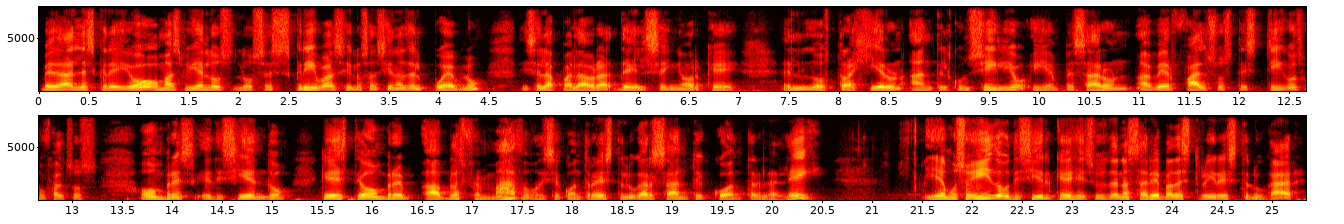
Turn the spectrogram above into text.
¿verdad? Les creyó, o más bien los, los escribas y los ancianos del pueblo, dice la palabra del Señor que eh, los trajeron ante el concilio y empezaron a ver falsos testigos o falsos hombres eh, diciendo que este hombre ha blasfemado, dice, contra este lugar santo y contra la ley. Y hemos oído decir que Jesús de Nazaret va a destruir este lugar.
